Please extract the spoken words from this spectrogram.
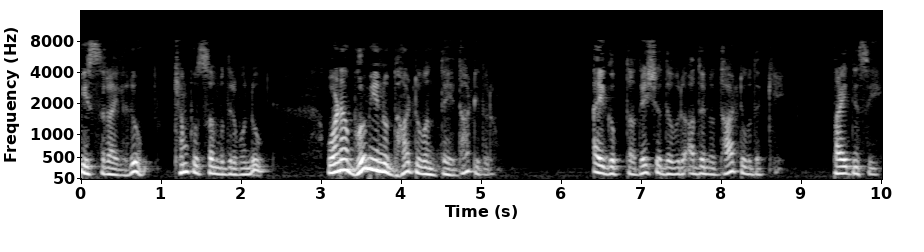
ಇಸ್ರಾಯೇಲರು ಕೆಂಪು ಸಮುದ್ರವನ್ನು ಒಣಭೂಮಿಯನ್ನು ದಾಟುವಂತೆ ದಾಟಿದರು. ಐಗುಪ್ತ ದೇಶದವರು ಅದನ್ನು ದಾಟುವುದಕ್ಕೆ ಪ್ರಯತ್ನಿಸಿ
